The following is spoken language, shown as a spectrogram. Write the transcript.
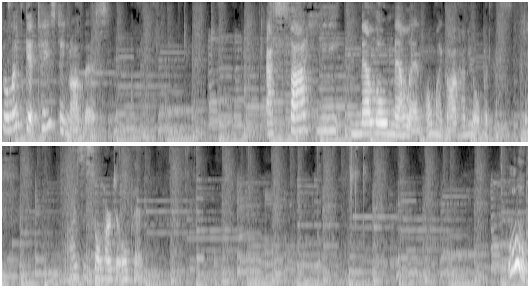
So let's get tasting on this. Asahi Mellow Melon. Oh my God, how do you open this? Why is this so hard to open? Ooh,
